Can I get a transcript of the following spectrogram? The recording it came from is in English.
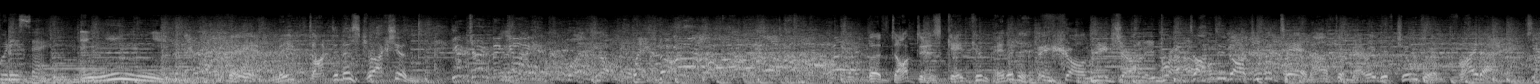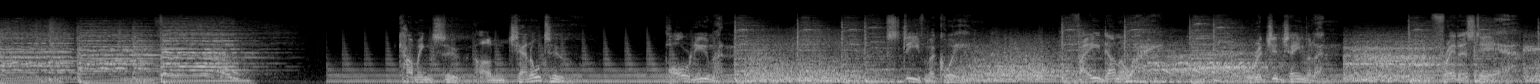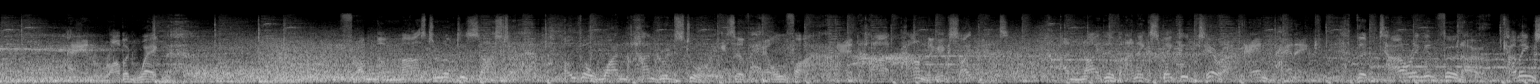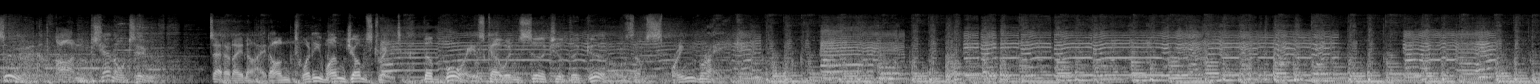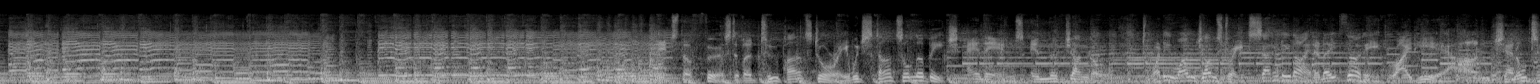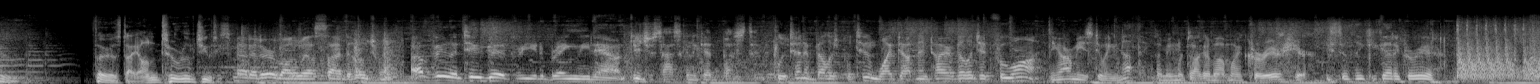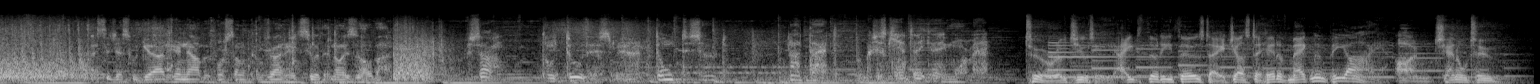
What do you say? Then meet Dr. Destruction. You turned the guy! What? No, wait, no! The doctors get competitive. They called me Charlie Brown. Dr. Doctor at 10 after Married with Children, Friday. Coming soon on Channel 2. Paul Newman. Steve McQueen. Faye Dunaway. Richard Chamberlain. Fred Astaire. And Robert Wagner. From the master of disaster, over 100 stories of hellfire and heart-pounding excitement. A night of unexpected terror and panic. The Towering Inferno, coming soon on Channel 2. Saturday night on 21 Jump Street, the boys go in search of the girls of spring break. It's the first of a two-part story which starts on the beach and ends in the jungle. 21 Jump Street, Saturday night at 8.30, right here on Channel 2. Thursday on Tour of Duty. Met that Herb all the way outside the hooch one. I'm feeling too good for you to bring me down. You're just asking to get busted. Lieutenant Beller's platoon wiped out an entire village at Fuan. The army is doing nothing. I mean, we're talking about my career here. You still think you got a career? I suggest we get out of here now before someone comes around here to see what that noise is all about. Sal, don't do this, man. Don't desert. Not that. I just can't take it anymore, man. Tour of Duty, 8.30 Thursday, just ahead of Magnum P.I. on Channel 2.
